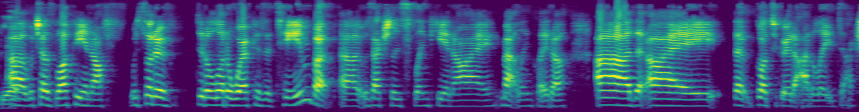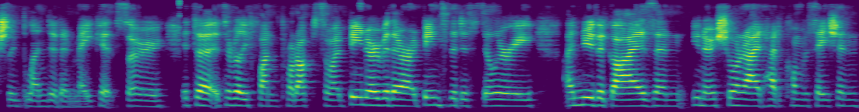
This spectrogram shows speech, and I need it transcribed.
yeah. uh, which I was lucky enough. We sort of did a lot of work as a team, but uh, it was actually Slinky and I, Matt Linklater, uh, that I that got to go to Adelaide to actually blend it and make it. So it's a it's a really fun product. So I'd been over there, I'd been to the distillery, I knew the guys, and you know Sean and I had had conversation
